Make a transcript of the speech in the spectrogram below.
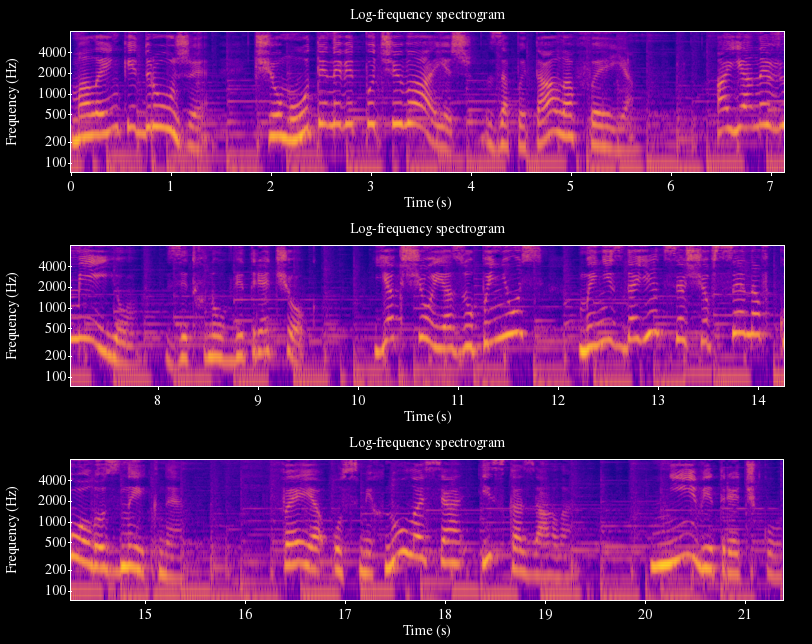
Маленький друже, чому ти не відпочиваєш? запитала фея. А я не вмію, зітхнув вітрячок. Якщо я зупинюсь, мені здається, що все навколо зникне. Фея усміхнулася і сказала: Ні, вітрячку,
